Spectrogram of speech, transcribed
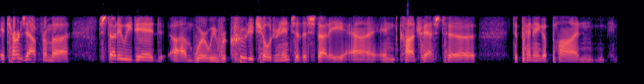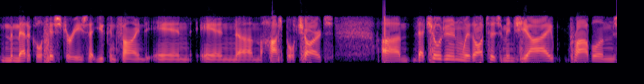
It turns out from a study we did um, where we recruited children into the study, uh, in contrast to depending upon medical histories that you can find in in um, hospital charts um, that children with autism and GI problems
